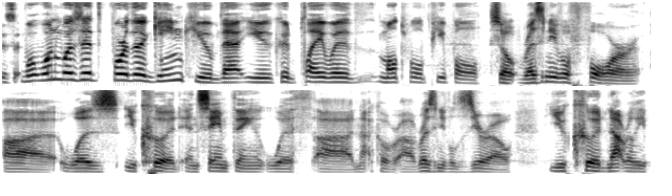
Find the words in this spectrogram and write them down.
is it, What one was it for the GameCube that you could play with multiple people? So Resident Evil Four uh, was you could, and same thing with uh, not co- uh, Resident Evil Zero. You could not really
